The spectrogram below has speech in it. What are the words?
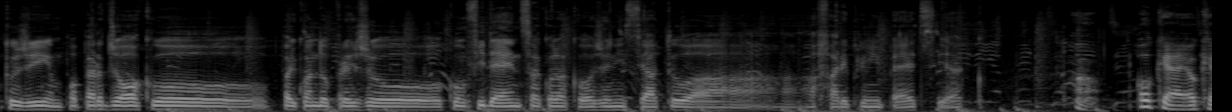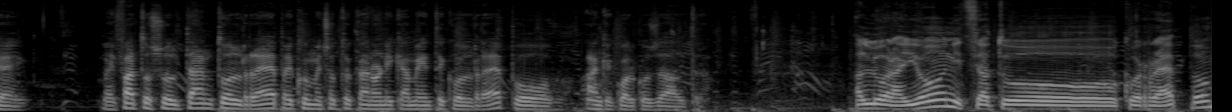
così un po' per gioco. Poi quando ho preso confidenza con la cosa ho iniziato a, a fare i primi pezzi, ecco. Ah, ok, ok. Ma hai fatto soltanto il rap? Hai cominciato canonicamente col rap o anche qualcos'altro? Allora, io ho iniziato col rap,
